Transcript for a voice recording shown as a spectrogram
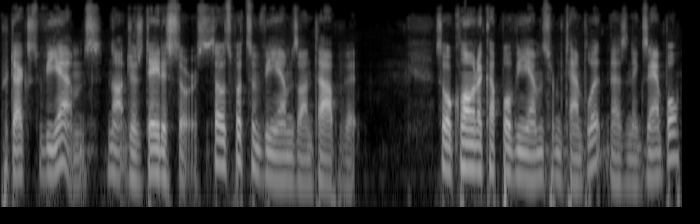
protects VMs, not just data stores, so let's put some VMs on top of it. So we'll clone a couple VMs from template as an example,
